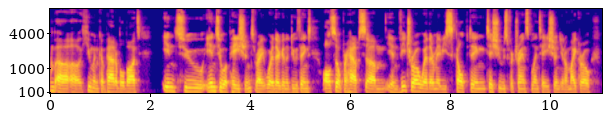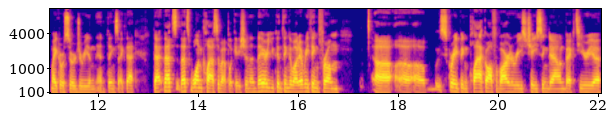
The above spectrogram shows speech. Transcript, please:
uh, uh, human compatible bots, into into a patient, right, where they're going to do things. Also, perhaps um, in vitro, where they're maybe sculpting tissues for transplantation, you know, micro microsurgery and, and things like that. That that's that's one class of application, and there you can think about everything from uh, uh, uh, scraping plaque off of arteries, chasing down bacteria,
